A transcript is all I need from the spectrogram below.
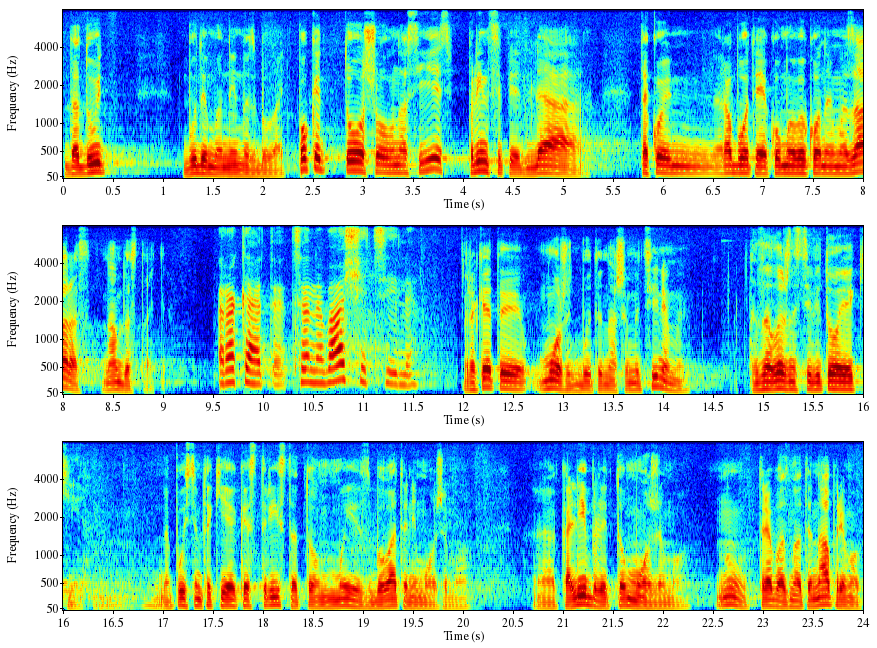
дадуть, будемо ними збивати. Поки то, що у нас є, в принципі, для такої роботи, яку ми виконуємо зараз, нам достатньо. Ракети це не ваші цілі. Ракети можуть бути нашими цілями, в залежності від того, які. Допустимо, такі як С-300, то ми збивати не можемо. Е, Калібри то можемо. Ну, треба знати напрямок,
